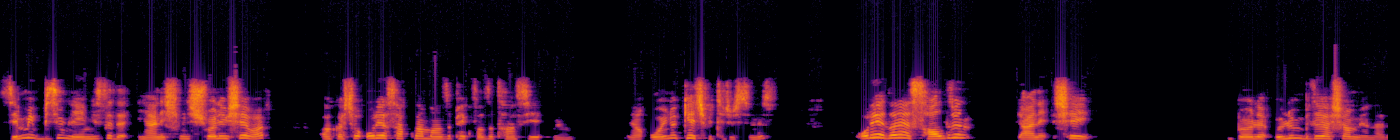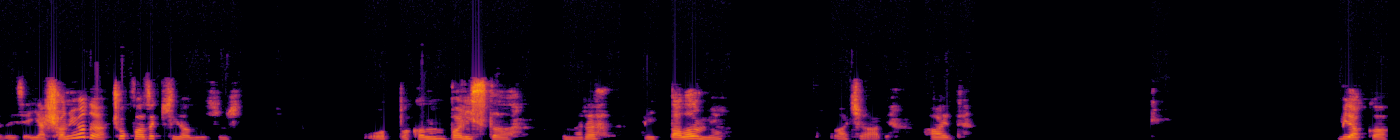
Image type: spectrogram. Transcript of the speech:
Zemin bizim lehimizde de yani şimdi şöyle bir şey var. Arkadaşlar oraya saklanmanızı pek fazla tavsiye etmiyorum. Yani oyunu geç bitirirsiniz. Oraya da ne saldırın yani şey böyle ölüm bile yaşanmıyor neredeyse. Yaşanıyor da çok fazla kill alıyorsunuz. Hop bakalım balista. Bunlara bir dalalım ya. Aç abi. Haydi. Bir dakika.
